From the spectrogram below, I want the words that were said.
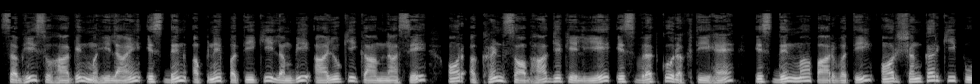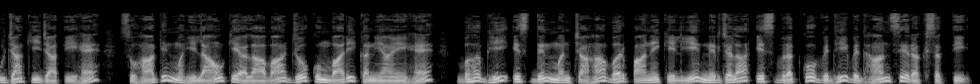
सभी सुहागिन महिलाएँ इस दिन अपने पति की लंबी आयु की कामना से और अखंड सौभाग्य के लिए इस व्रत को रखती है। इस दिन माँ पार्वती और शंकर की पूजा की जाती है। सुहागिन महिलाओं के अलावा जो कुंवारी कन्याएँ हैं, वह भी इस दिन मनचाहा वर पाने के लिए निर्जला इस व्रत को विधि विधान से रख सकती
